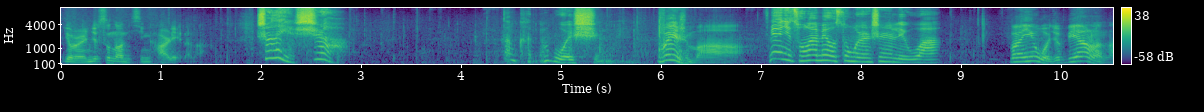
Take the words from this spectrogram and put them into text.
有人就送到你心坎里了呢？说的也是啊，但肯定不会是你，为什么啊？因为你从来没有送过人生日礼物啊。万一我就变了呢？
